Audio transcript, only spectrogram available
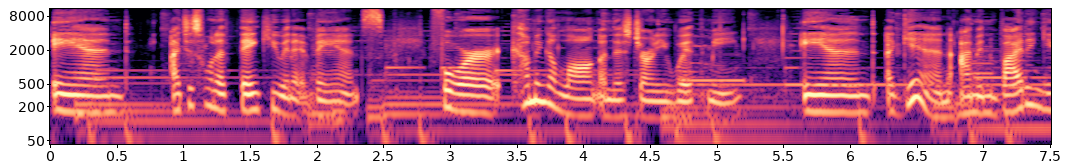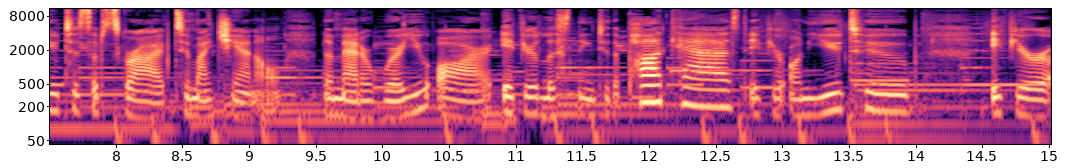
And I just want to thank you in advance for coming along on this journey with me. And again, I'm inviting you to subscribe to my channel, no matter where you are. If you're listening to the podcast, if you're on YouTube, if you're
